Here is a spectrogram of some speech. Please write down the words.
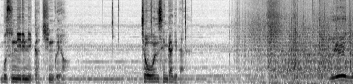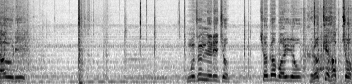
무슨 일입니까 친구요 좋은 생각이다. 예, 나으리. 무슨 일이죠? 작업 완료. 그렇게 합죠.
